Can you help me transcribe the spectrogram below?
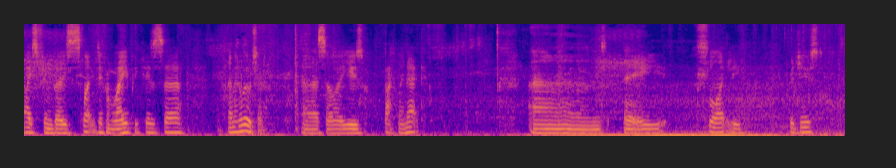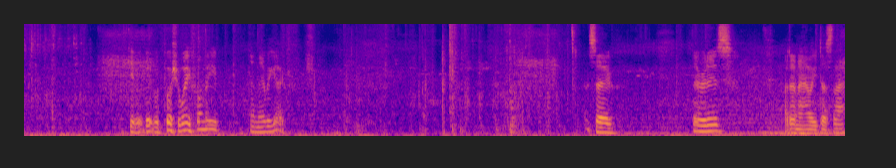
I string bows slightly different way because I'm in a wheelchair. Uh, so I use back of my neck and a slightly reduced, give it a bit of a push away from me and there we go. So there it is. I don't know how he does that,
